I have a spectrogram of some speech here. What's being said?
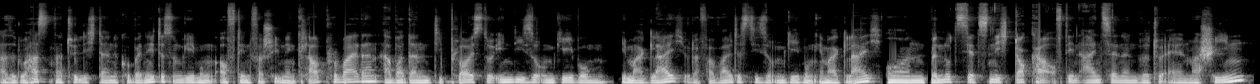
Also du hast natürlich deine Kubernetes-Umgebung auf den verschiedenen Cloud-Providern, aber dann deployst du in diese Umgebung immer gleich oder verwaltest diese Umgebung immer gleich und benutzt jetzt nicht Docker auf den einzelnen virtuellen Maschinen.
